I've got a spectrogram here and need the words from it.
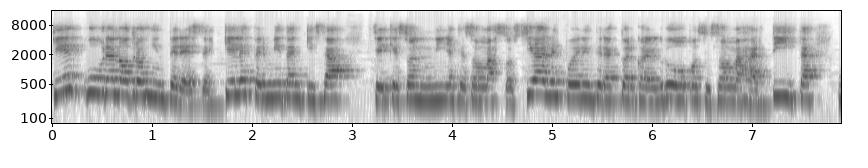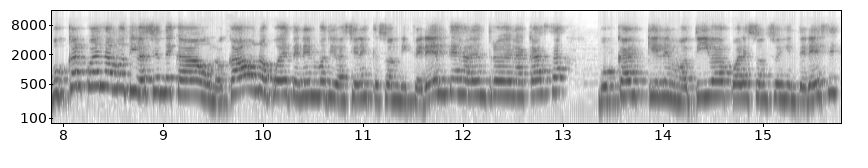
que cubran otros intereses, que les permitan quizás, si es que son niños que son más sociales, poder interactuar con el grupo, si son más artistas, buscar cuál es la motivación de cada uno. Cada uno puede tener motivaciones que son diferentes adentro de la casa, buscar qué les motiva, cuáles son sus intereses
